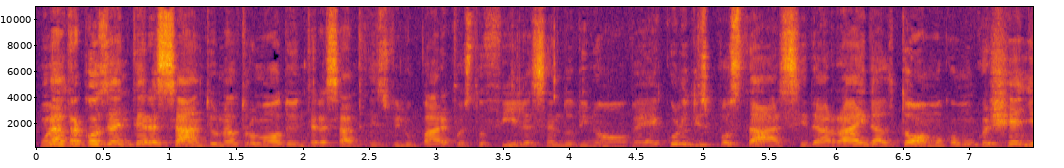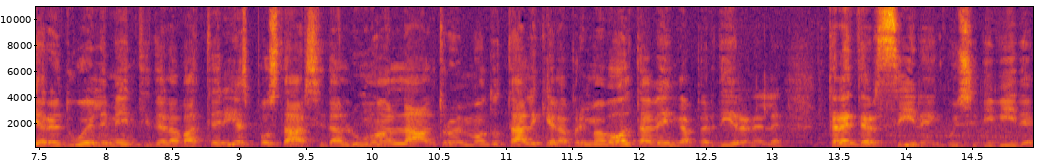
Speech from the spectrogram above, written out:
Un'altra cosa interessante, un altro modo interessante di sviluppare questo fil essendo di 9 è quello di spostarsi dal ride al tom o comunque scegliere due elementi della batteria e spostarsi dall'uno all'altro in modo tale che la prima volta venga per dire nelle tre terzine in cui si divide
